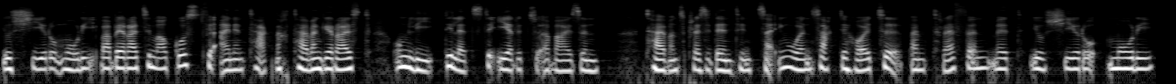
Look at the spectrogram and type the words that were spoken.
Yoshiro Mori war bereits im August für einen Tag nach Taiwan gereist, um Li die letzte Ehre zu erweisen. Taiwans Präsidentin Tsai Ing-wen sagte heute beim Treffen mit Yoshiro Mori,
